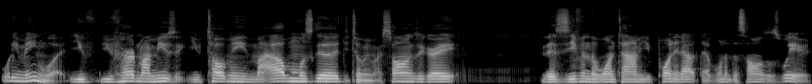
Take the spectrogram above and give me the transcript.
what do you mean what? You've you've heard my music. You told me my album was good. You told me my songs are great. There's even the one time you pointed out that one of the songs was weird.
